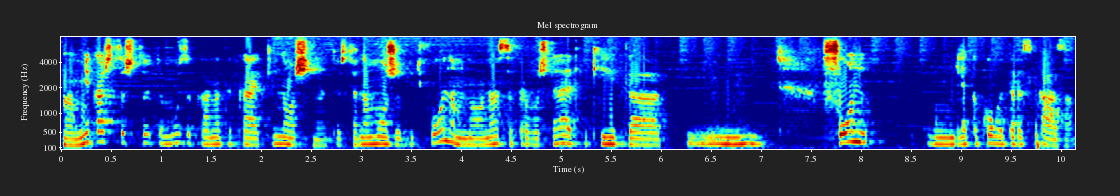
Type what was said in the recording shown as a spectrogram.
А, мне кажется, что эта музыка, она такая киношная, то есть она может быть фоном, но она сопровождает какие-то фон для какого-то рассказа.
